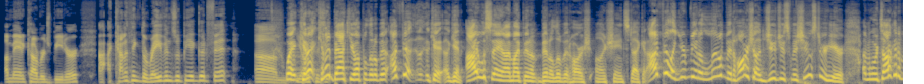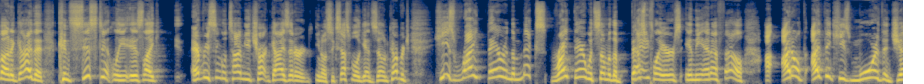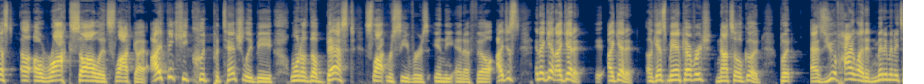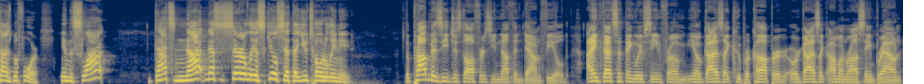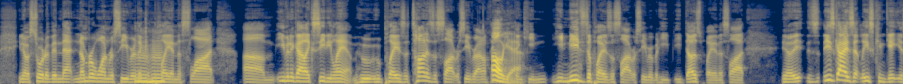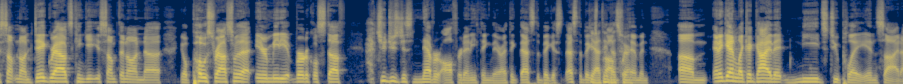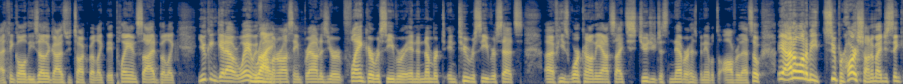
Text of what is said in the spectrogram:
a man coverage beater. I, I kind of think the Ravens would be a good fit. Um, Wait, can know, I can I back you up a little bit? I feel okay. Again, I was saying I might been a, been a little bit harsh on Shane Steichen. I feel like you're being a little bit harsh on Juju Smith-Schuster here. I mean, we're talking about a guy that consistently is like every single time you chart guys that are you know successful against zone coverage, he's right there in the mix, right there with some of the best Yeah, players in the NFL. I, I don't. I think he's more than just a, a rock solid slot guy. I think he could potentially be one of the best slot receivers in the NFL. I just and again, I get it. I get it. Against man coverage, not so good. But as you have highlighted many, many times before, in the slot, that's not necessarily a skill set that you totally need. The problem is he just offers you nothing downfield. I think that's the thing we've seen from you know guys like Cooper Kupp or or guys like Amon-Ra St. Brown. You know, sort of in that number one receiver that Mhm. can play in the slot. Um, even a guy like Ceedee Lamb, who who plays a ton as a slot receiver. I don't think Oh, yeah. think he he needs to play as a slot receiver, but he he does play in the slot. You know, these, these guys at least can get you something on dig routes, can get you something on uh, you know post routes, some of that intermediate vertical stuff. Juju's just never offered anything there. I think that's the biggest that's the biggest think problem for fair. him. And um and again, like a guy that needs to play inside. I think all these other guys we talked about, like they play inside, but like you can get out away with Right. Amon-Ra St. Brown as your flanker receiver in a number in two receiver sets. Uh, if he's working on the outside, Juju just never has been able to offer that. So yeah, I don't want to be super harsh on him. I just think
